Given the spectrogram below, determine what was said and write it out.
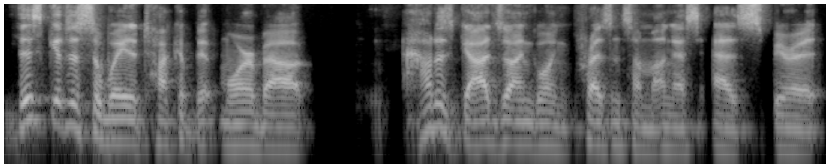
This gives us a way to talk a bit more about how does God's ongoing presence among us as Spirit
